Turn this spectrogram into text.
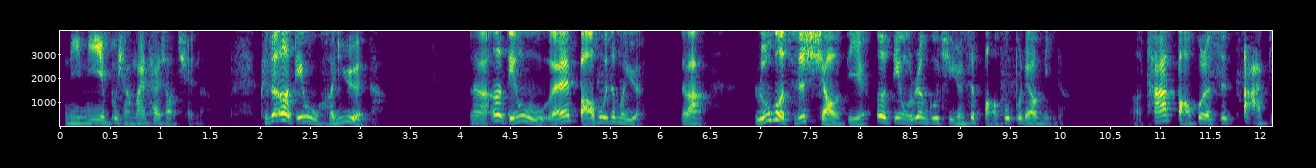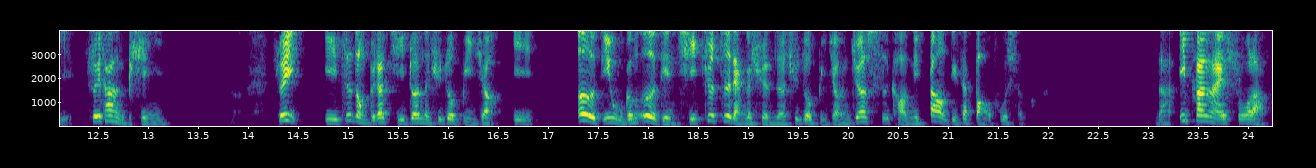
你你也不想卖太少钱呐。可是二点五很远呐，那二点五哎，保护这么远，对吧？如果只是小跌，二点五认沽期权是保护不了你的啊，它保护的是大跌，所以它很便宜所以以这种比较极端的去做比较，以。二点五跟二点七，就这两个选择去做比较，你就要思考你到底在保护什么。那一般来说啦，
